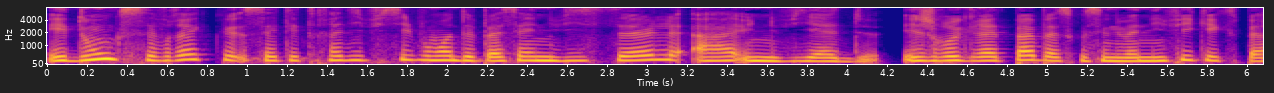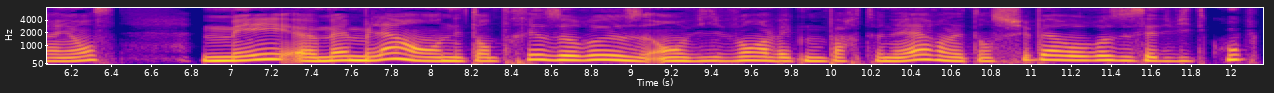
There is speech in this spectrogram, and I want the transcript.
Et donc, c'est vrai que ça a été très difficile pour moi de passer à une vie seule à une vie à deux. Et je regrette pas parce que c'est une magnifique expérience. Mais euh, même là, en étant très heureuse en vivant avec mon partenaire, en étant super heureuse de cette vie de couple,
